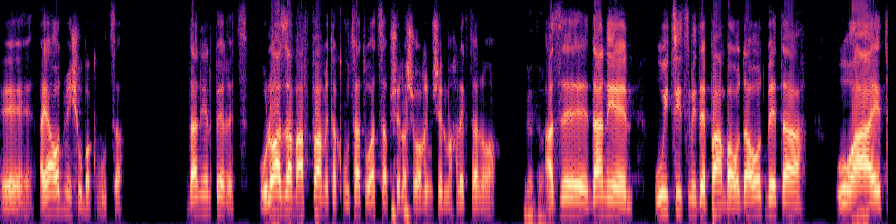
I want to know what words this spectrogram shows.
אה, היה עוד מישהו בקבוצה, דניאל פרץ. הוא לא עזב אף פעם את הקבוצת וואטסאפ של השוערים של מחלקת הנוער. גדול. אז דניאל, הוא הציץ מדי פעם בהודעות בטח, הוא ראה את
